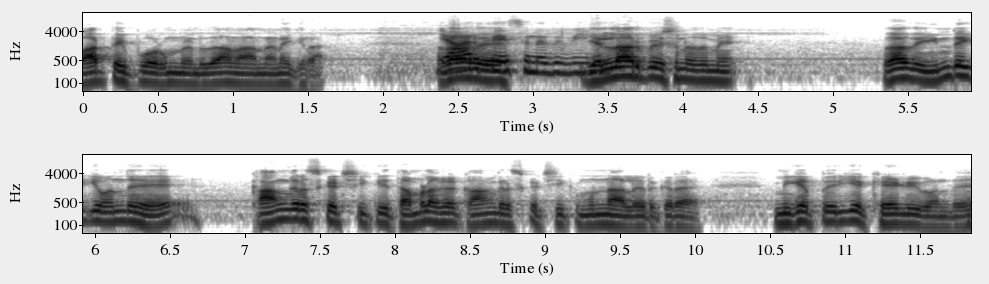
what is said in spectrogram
வார்த்தை போரும் என்று தான் நான் நினைக்கிறேன். அதாவது எல்லார் பேசுனதுமே. அதாவது இன்றைக்கு வந்து காங்கிரஸ் கட்சிக்கு தமிழக காங்கிரஸ் கட்சிக்கு முன்னால் இருக்கிற மிகப்பெரிய கேள்வி வந்து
